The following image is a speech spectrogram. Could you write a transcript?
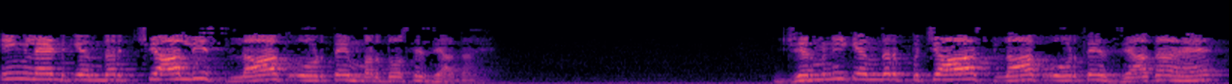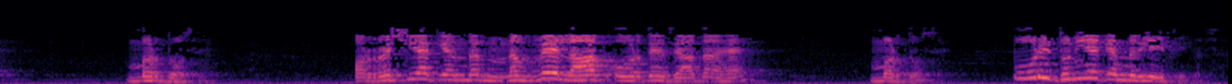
انگلینڈ کے اندر چالیس لاکھ عورتیں مردوں سے زیادہ ہیں۔ جرمنی کے اندر پچاس لاکھ عورتیں زیادہ ہیں مردوں سے۔ اور رشیا کے اندر نوے لاکھ عورتیں زیادہ ہیں مردوں سے۔ پوری دنیا کے اندر یہی فگر ہے۔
